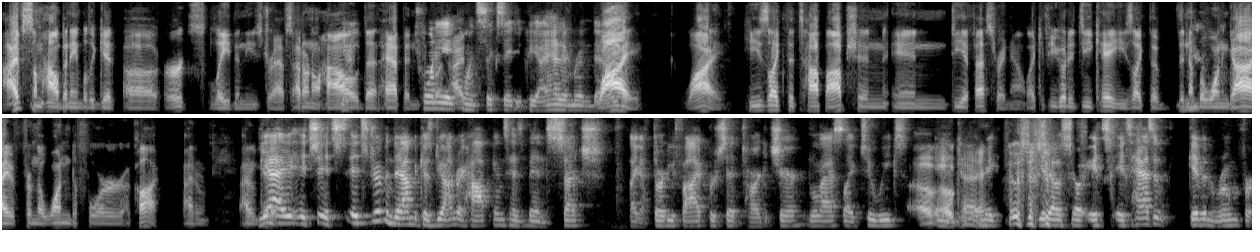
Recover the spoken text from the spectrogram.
I've somehow been able to get uh, Ertz late in these drafts. I don't know how yeah. that happened. Twenty-eight point six ADP. I had him written down. Why? Why? He's like the top option in DFS right now. Like if you go to DK, he's like the the number one guy from the one to four o'clock. I don't. I don't. Yeah, it. it's it's it's driven down because DeAndre Hopkins has been such like a 35% target share the last like two weeks. Oh, okay. Make, you know, so it's it hasn't given room for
